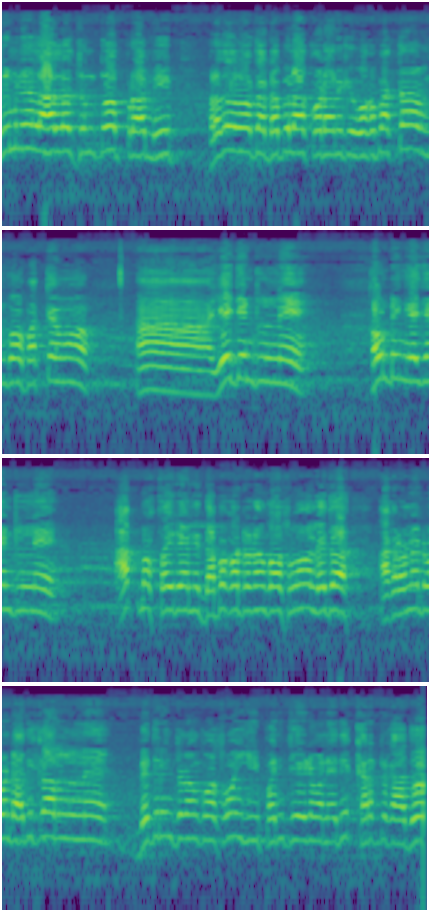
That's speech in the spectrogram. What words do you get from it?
క్రిమినల్ ఆలోచనతో ప్ర మీ ప్రజల వద్ద డబ్బు లాక్కోవడానికి ఒక పక్క ఇంకొక పక్క ఏమో ఏజెంట్లని కౌంటింగ్ ఏజెంట్లని ఆత్మస్థైర్యాన్ని దెబ్బ కొట్టడం కోసమో లేదా అక్కడ ఉన్నటువంటి అధికారులని బెదిరించడం కోసమో ఈ పని చేయడం అనేది కరెక్ట్ కాదు.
